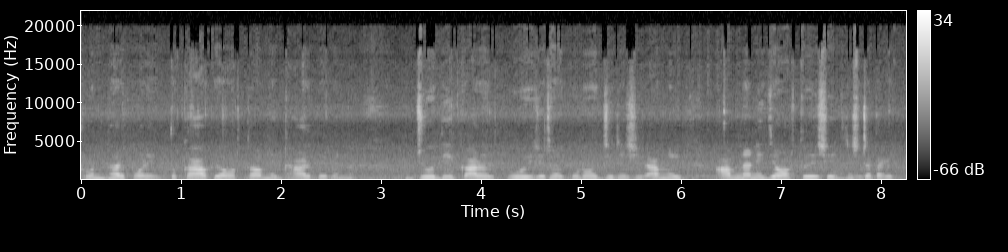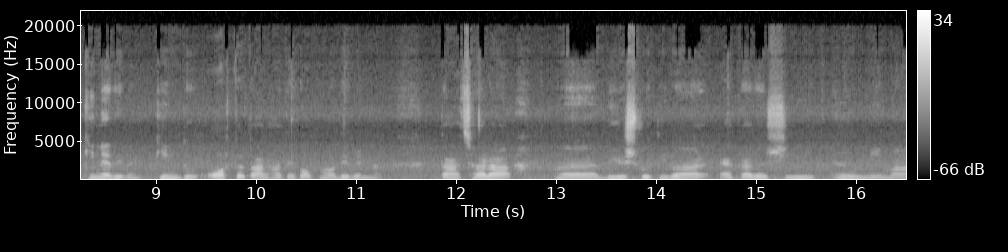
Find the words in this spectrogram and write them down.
সন্ধ্যার পরে তো কাউকে অর্থ আপনি ধার দেবেন না। যদি কারোর প্রয়োজন হয় কোনো জিনিসের, আপনি আপনার নিজে অর্থ দিয়ে সেই জিনিসটা তাকে কিনে দেবেন। কিন্তু অর্থ তার হাতে কখনো দেবেন না। তাছাড়া বৃহস্পতিবার, একাদশী, পূর্ণিমা,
